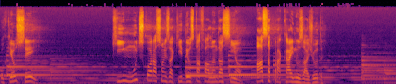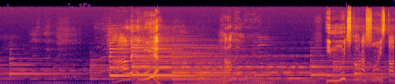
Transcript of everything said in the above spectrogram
porque eu sei que em muitos corações aqui Deus está falando assim, ó, passa para cá e nos ajuda. Aleluia, aleluia. Em muitos corações está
